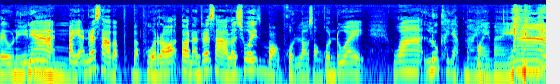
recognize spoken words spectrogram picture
เร็วๆนี้เนี่ยอืมไปอันตราซาวด์แบบแบบหัวเราะตอนอันตราซาวด์แล้วช่วยบอกผลเราสองคนด้วย ว่าลูกขยับไหมไหวไหมอ่า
